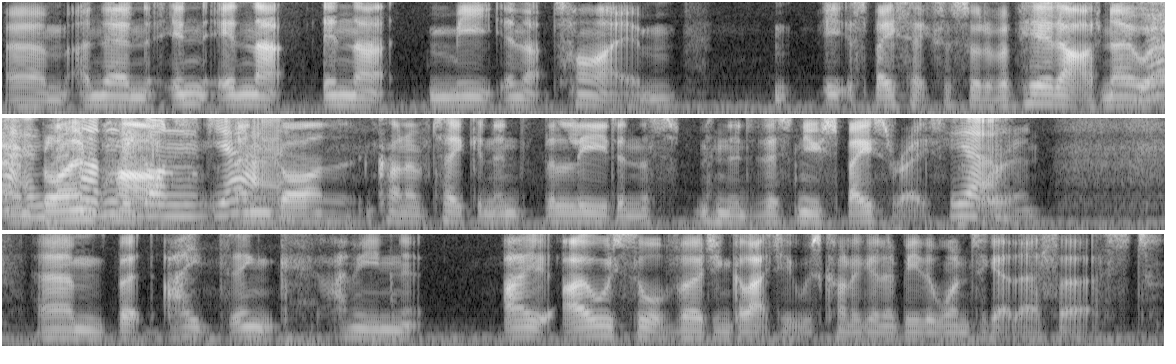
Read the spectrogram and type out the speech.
Um, and then in, in that in that meet in that time. SpaceX has sort of appeared out of nowhere Yeah, and, and blown suddenly gone- past yeah. and gone kind of taken into the lead in this in this new space race that Yeah. we're in. Um, but I think, I mean, I, I always thought Virgin Galactic was kind of going to be the one to get there first.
